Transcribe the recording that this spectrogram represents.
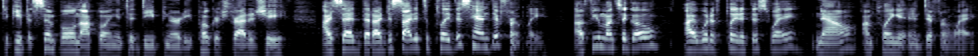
to keep it simple, not going into deep, nerdy poker strategy, I said that I decided to play this hand differently. A few months ago, I would have played it this way. Now, I'm playing it in a different way.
